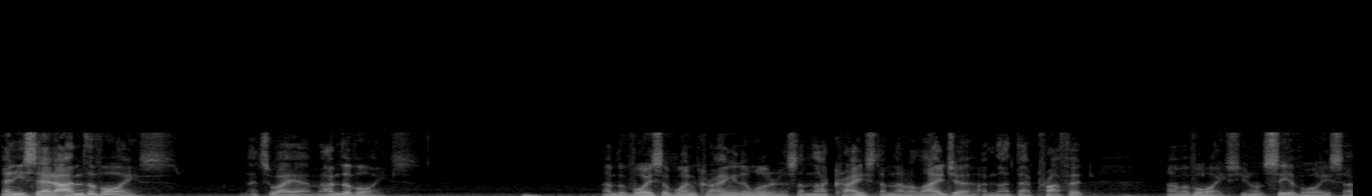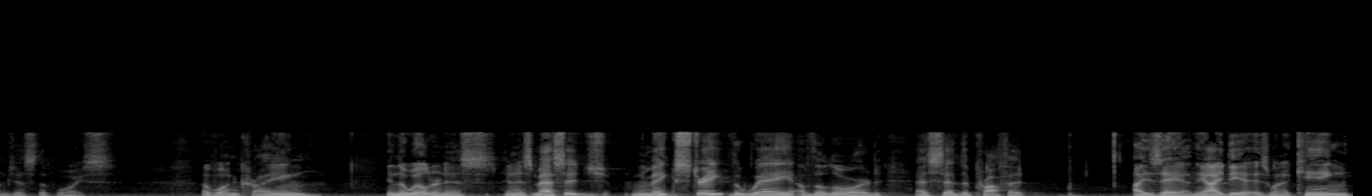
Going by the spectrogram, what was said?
and he said, I'm the voice. That's who I am. I'm the voice. I'm the voice of one crying in the wilderness. I'm not Christ. I'm not Elijah. I'm not that prophet. I'm a voice. You don't see a voice. I'm just the voice of one crying in the wilderness. In his message, make straight the way of the Lord, as said the prophet Isaiah. And the idea is when a king,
